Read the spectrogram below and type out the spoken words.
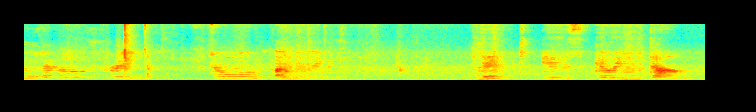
Level 3. Door opening. Lift is going down.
